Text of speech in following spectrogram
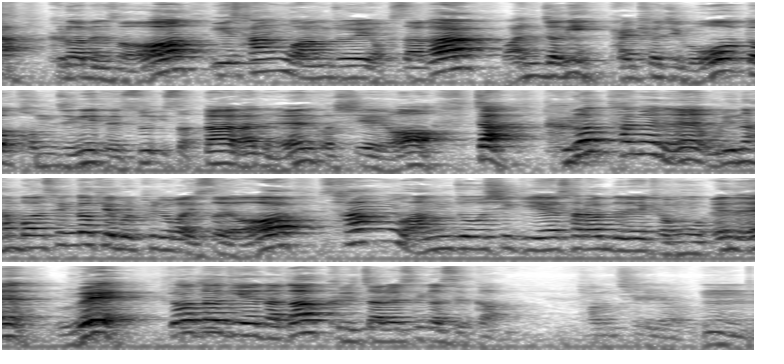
자 그러면서 이 상왕조의 역사가 완전히 밝혀지고 또 검증이 될 수 있었다라는 것이에요. 자 그렇다면은 우리는 한번 생각해 볼 필요가 있어요. 상왕조 시기의 사람들의 경우에는 왜 뼈다귀에다가 글자를 새겼을까? 점치력. 음.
